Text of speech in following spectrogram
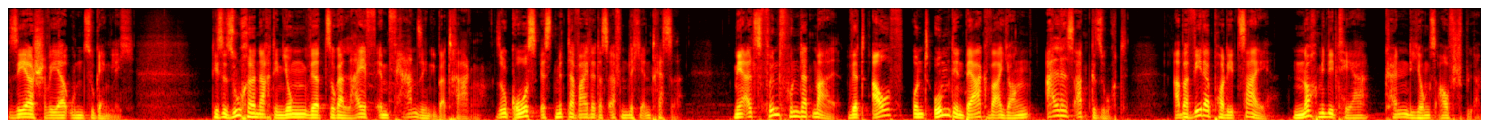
sehr schwer unzugänglich. Diese Suche nach den Jungen wird sogar live im Fernsehen übertragen. So groß ist mittlerweile das öffentliche Interesse. Mehr als 500 Mal wird auf und um den Berg Wayong alles abgesucht. Aber weder Polizei noch Militär können die Jungs aufspüren.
